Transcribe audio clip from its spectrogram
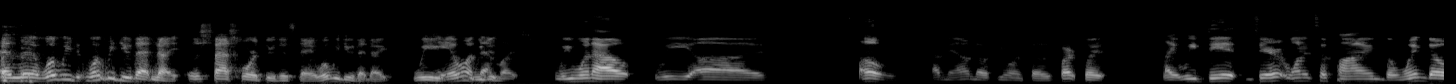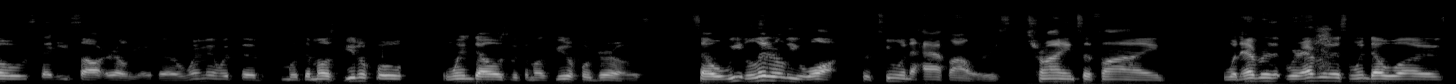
And then what we what we do that night? Let's fast forward through this day. What we do that night? We Yeah, it wasn't we that much. We went out. We uh oh, I mean, I don't know if you want to tell this part, but like we did. Jared wanted to find the windows that he saw earlier. The women with the with the most beautiful windows with the most beautiful girls. So we literally walked for two and a half hours trying to find whatever wherever this window was.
